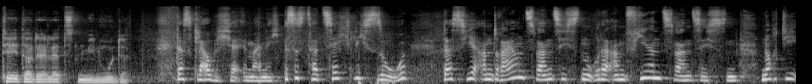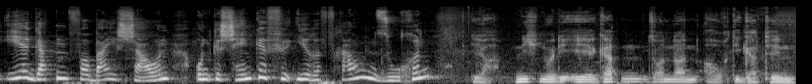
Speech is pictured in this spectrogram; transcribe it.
Täter der letzten Minute. Das glaube ich ja immer nicht. Ist es tatsächlich so, dass hier am 23. oder am 24. noch die Ehegatten vorbeischauen und Geschenke für ihre Frauen suchen? Ja, nicht nur die Ehegatten, sondern auch die Gattin.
